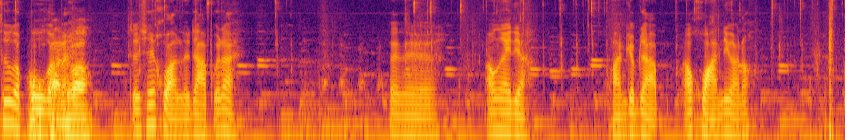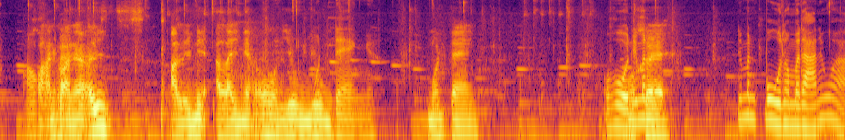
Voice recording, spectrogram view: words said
สู้กับเอาปูขก่อนวานไหมว่าจะใช้ขวานหรือดาบก็ได้แต่แต่เอาไงเดี๋ยวขวานกับดาบเอาขวานดีกว่าเนาะเขวานก่อนนะเอ้ยอะไรเนี่ยอะไรเนี่ยโอ้ยุ่งมยุ่งดแดงไงมดแดงโอ้โหโอนี่มันเคนี่มันปูธรรมดานี่หว่า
